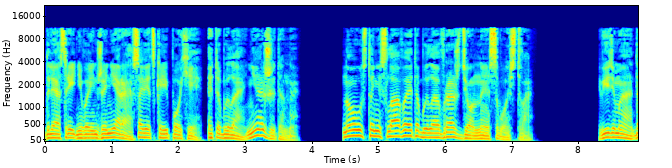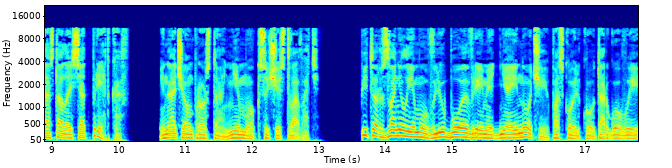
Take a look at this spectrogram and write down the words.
Для среднего инженера советской эпохи это было неожиданно. Но у Станислава это было врожденное свойство. Видимо, досталось от предков. Иначе он просто не мог существовать. Питер звонил ему в любое время дня и ночи, поскольку торговые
